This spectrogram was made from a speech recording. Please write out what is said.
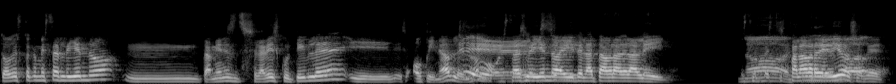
todo esto que me estás leyendo mm, también será discutible y opinable, ¿no? ¿Estás leyendo ahí de la tabla de la ley? ¿Esto, es palabra de Dios o qué?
